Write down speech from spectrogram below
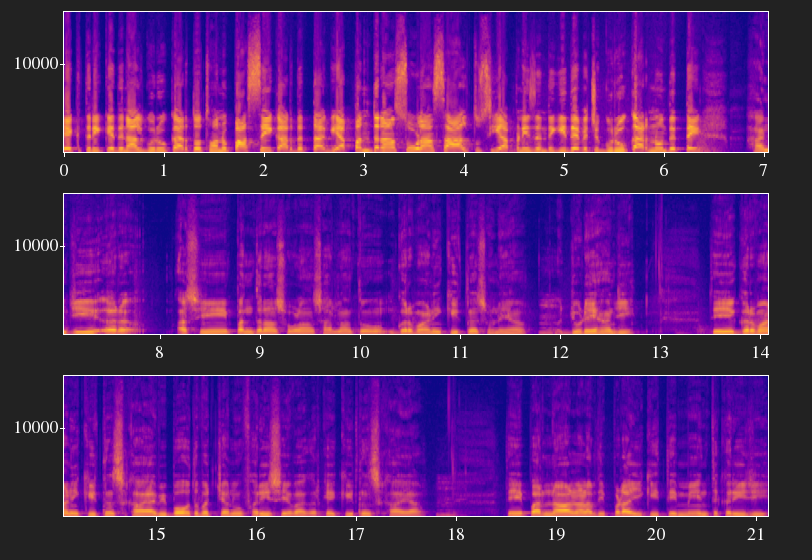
ਇੱਕ ਤਰੀਕੇ ਦੇ ਨਾਲ ਗੁਰੂ ਘਰ ਤੋਂ ਤੁਹਾਨੂੰ ਪਾਸੇ ਹੀ ਕਰ ਦਿੱਤਾ ਗਿਆ। 15 16 ਸਾਲ ਤੁਸੀਂ ਆਪਣੀ ਜ਼ਿੰਦਗੀ ਦੇ ਵਿੱਚ ਗੁਰੂ ਘਰ ਨੂੰ ਦਿੱਤੇ। ਹਾਂਜੀ, ਅਰ ਅਸੀਂ 15 16 ਸਾਲਾਂ ਤੋਂ ਗੁਰਬਾਣੀ ਕੀਰਤਨ ਸੁਣਿਆ, ਜੁੜੇ ਹਾਂ ਜੀ। ਤੇ ਗੁਰਬਾਣੀ ਕੀਰਤਨ ਸਿਖਾਇਆ ਵੀ ਬਹੁਤ ਬੱਚਿਆਂ ਨੂੰ, ਫਰੀ ਸੇਵਾ ਕਰਕੇ ਕੀਰਤਨ ਸਿਖਾਇਆ। ਤੇ ਪਰ ਨਾਲ ਨਾਲ ਆਪਦੀ ਪੜ੍ਹਾਈ ਕੀਤੀ, ਮਿਹਨਤ ਕਰੀ ਜੀ।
